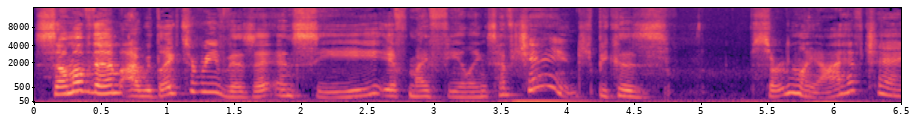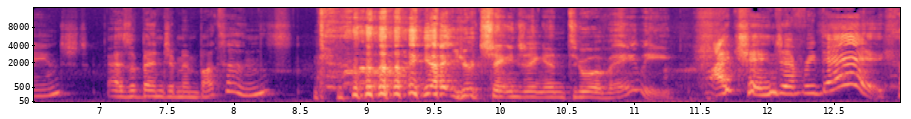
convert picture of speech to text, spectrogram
Some of them I would like to revisit and see if my feelings have changed, because certainly I have changed as a Benjamin Buttons. yeah, you're changing into a baby. I change every day.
